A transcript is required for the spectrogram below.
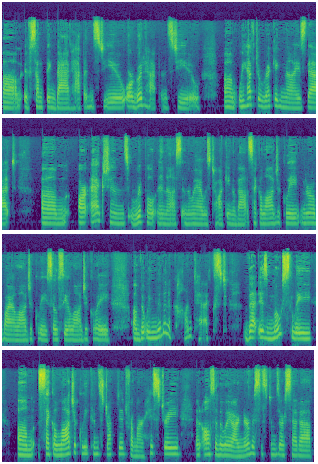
um, if something bad happens to you or good happens to you. Um, we have to recognize that um, our actions ripple in us in the way I was talking about psychologically, neurobiologically, sociologically, um, that we live in a context that is mostly um, psychologically constructed from our history and also the way our nervous systems are set up,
